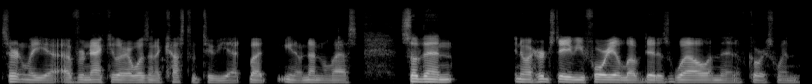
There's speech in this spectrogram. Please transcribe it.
certainly a, a vernacular i wasn't accustomed to yet but you know nonetheless. So then you know i heard state of euphoria loved it as well and then of course when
